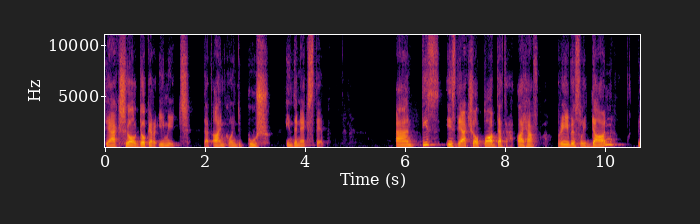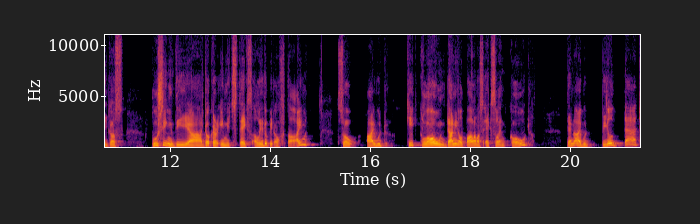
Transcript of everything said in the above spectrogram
the actual Docker image that I'm going to push in the next step. And this is the actual part that I have previously done because pushing the uh, Docker image takes a little bit of time. So I would git clone Daniel Palma's excellent code. Then I would build that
